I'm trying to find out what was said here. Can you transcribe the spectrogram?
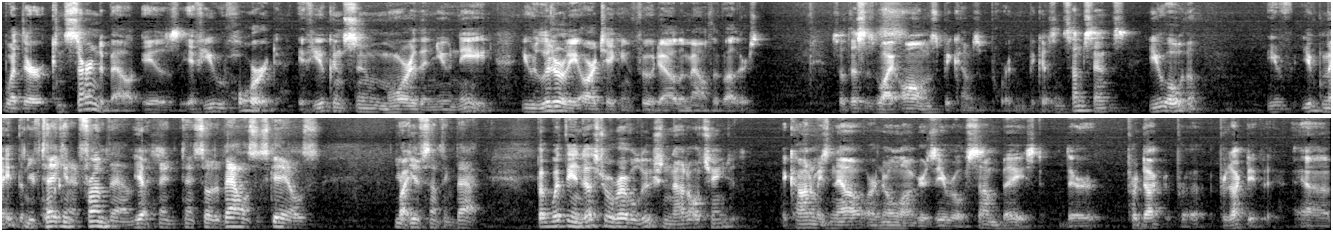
what they're concerned about is if you hoard, if you consume more than you need, you literally are taking food out of the mouth of others. So this is why alms becomes important because in some sense you owe them. You've you've made them. You've taken it from them. Yes. And, and so to balance the scales, you Right. give something back. But with the Industrial Revolution, not all changes. Economies now are no longer zero sum based. They're product, pro- productive. Uh,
